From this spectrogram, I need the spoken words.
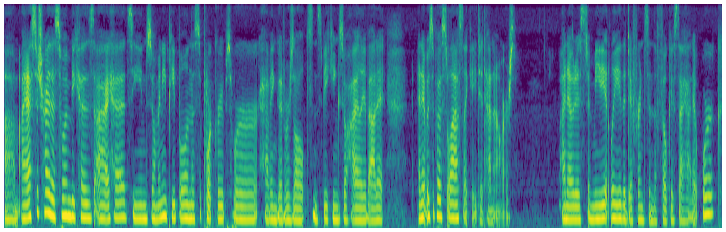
Um, I asked to try this one because I had seen so many people in the support groups were having good results and speaking so highly about it, and it was supposed to last like eight to 10 hours. I noticed immediately the difference in the focus I had at work.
